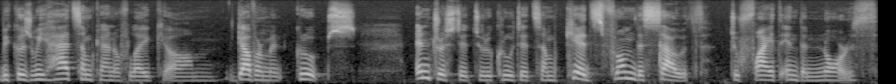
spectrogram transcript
because we had some kind of like um, government groups interested to recruit some kids from the south to fight in the north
